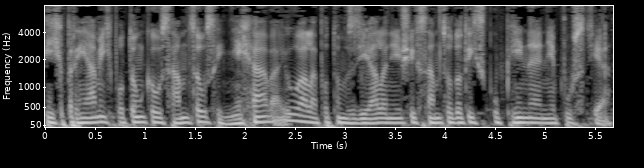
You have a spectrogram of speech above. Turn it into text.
tých priamých potomkov samcov si nechávajú, ale potom vzdialenejších samcov do tých skupín nepustia.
